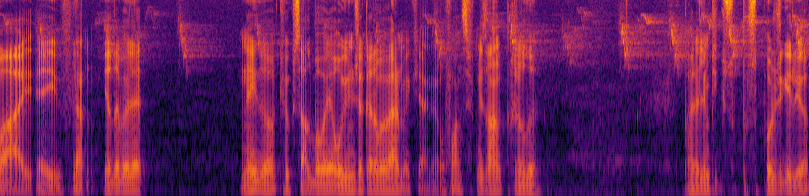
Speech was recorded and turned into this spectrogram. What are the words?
Vay ey falan. Ya da böyle neydi o? Köksal babaya oyuncak araba vermek yani. Ofansif mizahın kralı. Paralimpik spor- sporcu geliyor.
